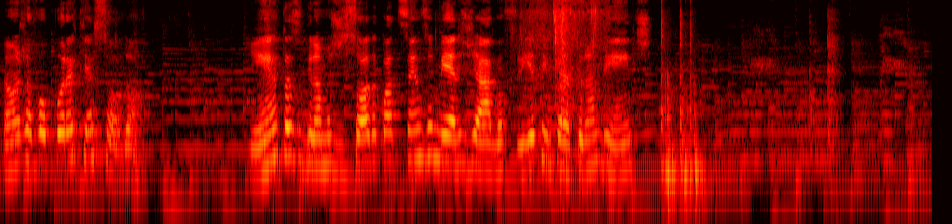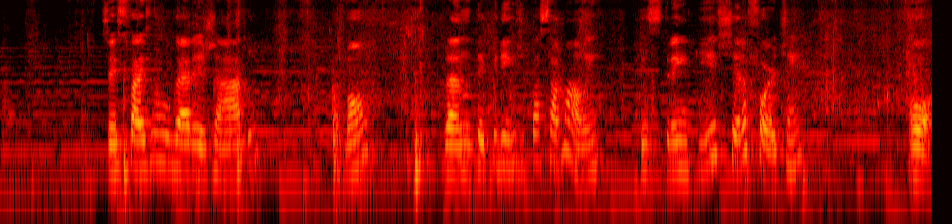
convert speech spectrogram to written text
Então eu já vou pôr aqui a soda, ó. 500 gramas de soda, 400 ml de água fria, temperatura ambiente. Vocês fazem no lugar arejado, tá bom? Pra não ter perigo de passar mal, hein? Esse trem aqui cheira forte, hein? Ó.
